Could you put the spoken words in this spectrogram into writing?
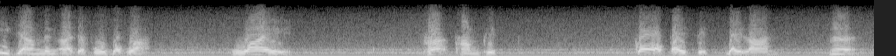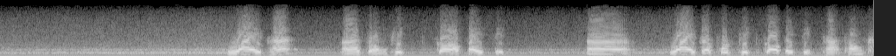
อีกอย่างหนึ่งอาจจะพูดบอกว่า ไหว้พระทำผิด ก็ไปติดใบลานนะไหว้พระอาสงผิดก็ไปติดไหว้พระพุทธผิดก็ไปติดพระทองค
